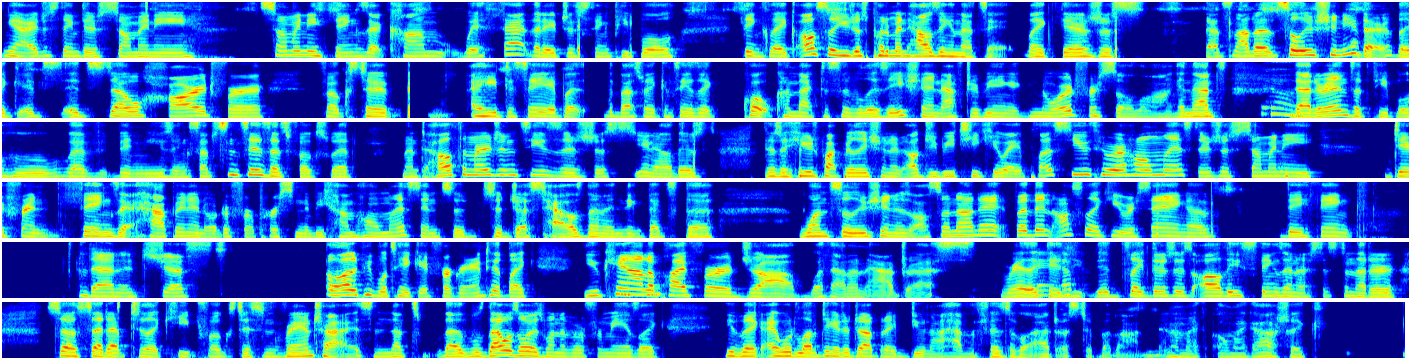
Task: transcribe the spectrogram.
yeah i just think there's so many so many things that come with that that i just think people think like also you just put them in housing and that's it. Like there's just that's not a solution either. Like it's it's so hard for folks to I hate to say it, but the best way I can say is like quote come back to civilization after being ignored for so long. And that's yeah. veterans, that's people who have been using substances, that's folks with mental health emergencies. There's just, you know, there's there's a huge population of LGBTQA plus youth who are homeless. There's just so many different things that happen in order for a person to become homeless. And so to just house them, I think that's the one solution is also not it. But then also, like you were saying, of they think that it's just a lot of people take it for granted. Like you cannot mm-hmm. apply for a job without an address, right? Like yep. it's like there's just all these things in our system that are so set up to like keep folks disenfranchised, and that's that was that was always one of them for me. Is like people like I would love to get a job, but I do not have a physical address to put on, and I'm like, oh my gosh, like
